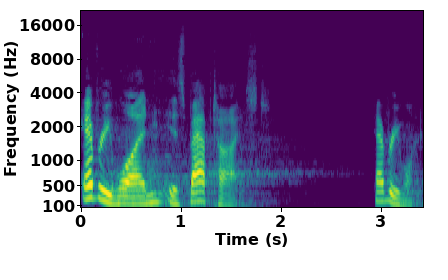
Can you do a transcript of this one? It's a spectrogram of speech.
everyone is baptized. Everyone.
